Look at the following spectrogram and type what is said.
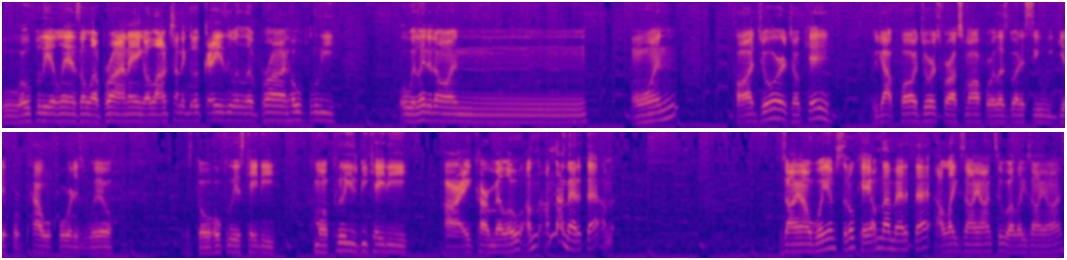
Ooh, hopefully it lands on LeBron. I ain't gonna lie, I'm trying to go crazy with LeBron. Hopefully. Oh, it landed on on Paul George, okay. We got Paul George for our small forward. Let's go ahead and see who we get for power forward as well. Let's go. Hopefully it's KD. Come on, please be KD. All right, Carmelo. I'm I'm not mad at that. I'm not. Zion Williamson. Okay, I'm not mad at that. I like Zion too. I like Zion.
